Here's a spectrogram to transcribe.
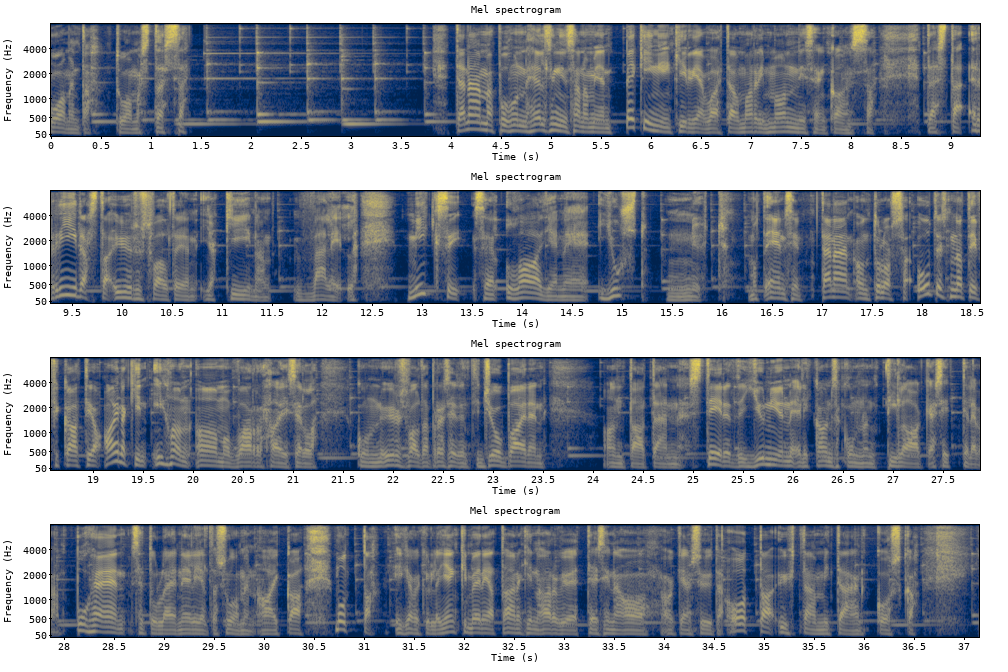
Huomenta Tuomas tässä. Tänään mä puhun Helsingin Sanomien Pekingin kirjeenvaihtaja Mari Mannisen kanssa tästä riidasta Yhdysvaltojen ja Kiinan välillä. Miksi se laajenee just nyt? Mutta ensin, tänään on tulossa uutisnotifikaatio ainakin ihan aamu varhaisella, kun Yhdysvaltain presidentti Joe Biden – antaa tämän State of the Union eli kansakunnan tilaa käsittelevän puheen. Se tulee neljältä Suomen aikaa, mutta ikävä kyllä Jenkkimediat ainakin arvioi, ettei siinä ole oikein syytä ottaa yhtään mitään, koska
